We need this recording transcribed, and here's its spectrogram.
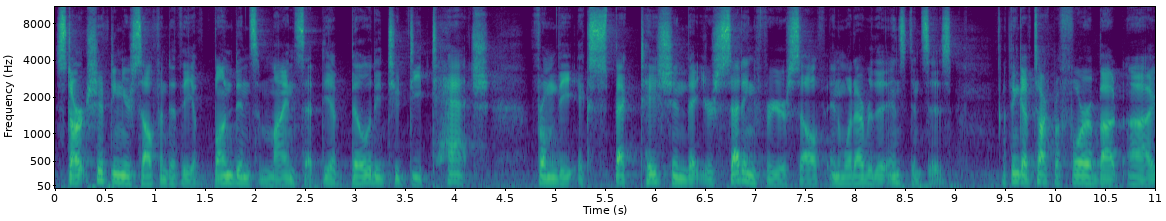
Start shifting yourself into the abundance mindset, the ability to detach from the expectation that you're setting for yourself in whatever the instance is. I think I've talked before about uh,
